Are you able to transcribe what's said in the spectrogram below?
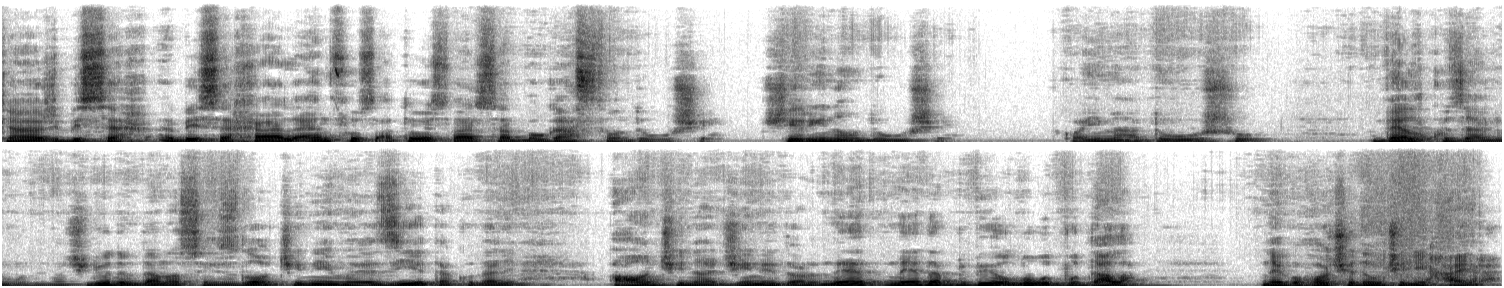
kaže bi se, bi sahal enfus, a to je stvar sa bogatstvom duši, širinom duši, koja ima dušu veliku za ljude. Znači, ljude danas se zlo, čini im zije, tako dalje, a on čini, čini dobro. Ne, ne da bi bio lud budala, nego hoće da učini hajra.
